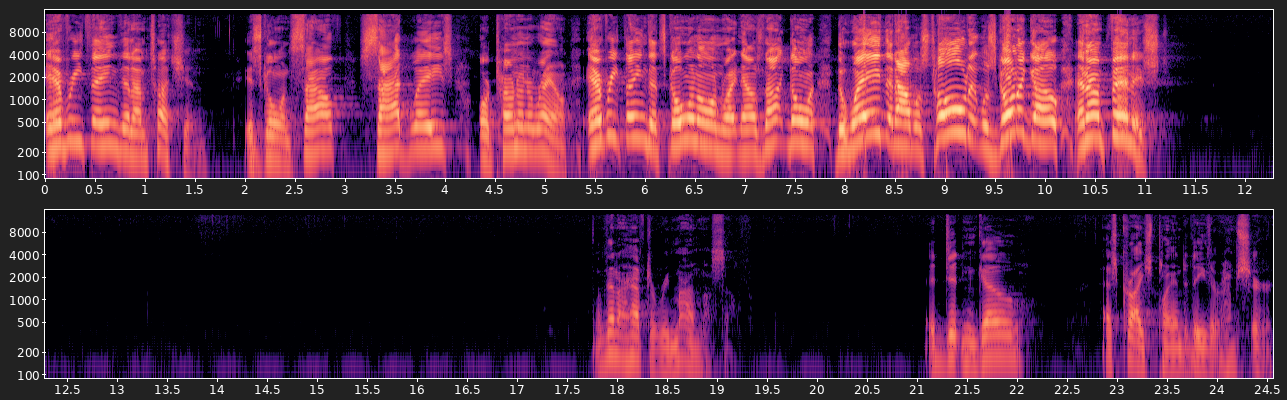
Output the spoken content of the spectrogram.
everything that I'm touching is going south, sideways, or turning around. Everything that's going on right now is not going the way that I was told it was going to go, and I'm finished. And then I have to remind myself it didn't go as Christ planned it either, I'm sure.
